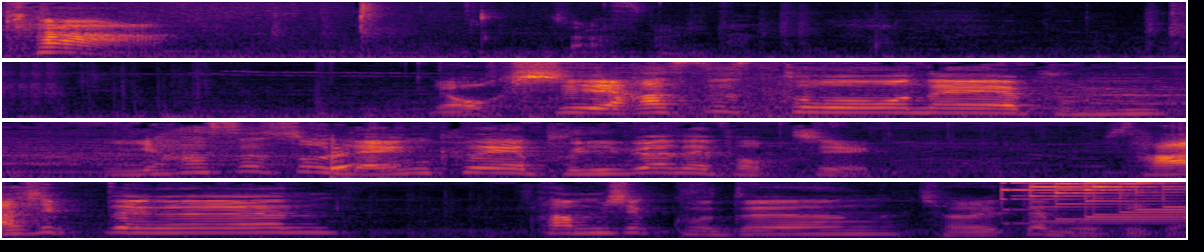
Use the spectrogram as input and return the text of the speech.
캬! 좋았습니다. 역시 하스스톤의 분, 이 하스스톤 랭크의 불변의 법칙. 40등은 39등 절대 못 이겨.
